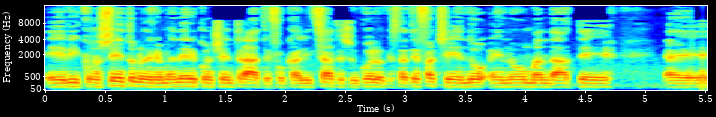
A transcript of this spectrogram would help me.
eh, vi consentono di rimanere concentrati, focalizzati su quello che state facendo e non mandate eh,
